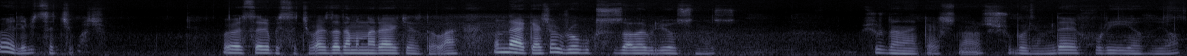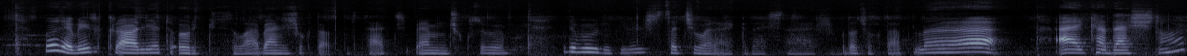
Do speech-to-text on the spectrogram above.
Böyle bir saçı var. Böyle sarı bir saçı var. Zaten bunlar herkeste var. Bunu da arkadaşlar Robux'suz alabiliyorsunuz Şuradan arkadaşlar şu bölümde free yazıyor. Böyle bir kraliyet örgüsü var. Bence çok tatlı bir saç. Ben bunu çok seviyorum. Bir de böyle bir saçı var arkadaşlar. Bu da çok tatlı. Arkadaşlar.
